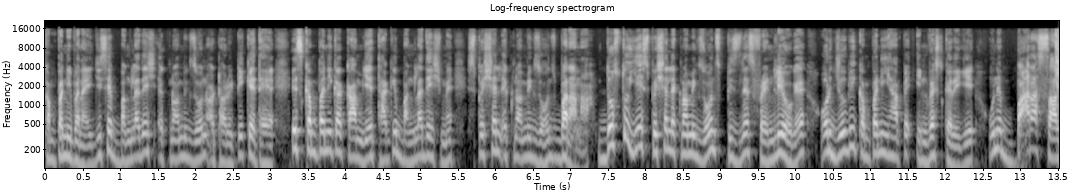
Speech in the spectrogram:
कंपनी बनाई, जिसे बांग्लादेश इकोनॉमिक जोन अथॉरिटी कहते हैं। इस कंपनी का काम यह था कि बांग्लादेश में स्पेशल इकोनॉमिक जोन्स बनाना। दोस्तों, ये special economic zones business friendly हो गए और जो भी कंपनी यहाँ पे इन्वेस्ट करेगी, उन्हें 12 साल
